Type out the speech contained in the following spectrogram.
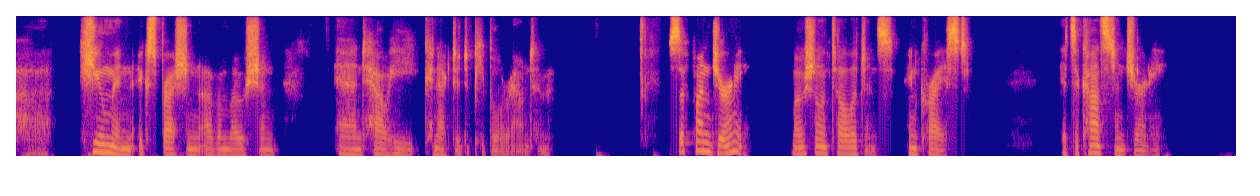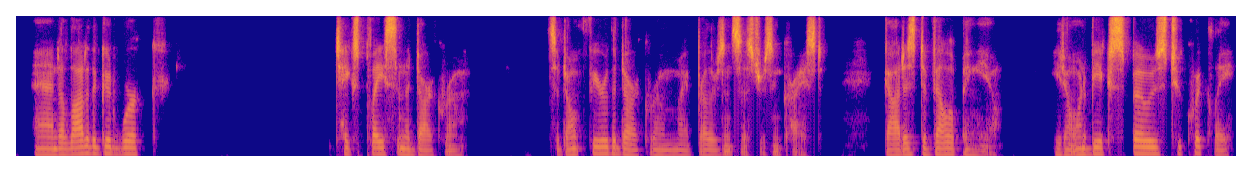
uh, human expression of emotion and how he connected to people around him. It's a fun journey, emotional intelligence in Christ. It's a constant journey. And a lot of the good work takes place in the dark room. So don't fear the dark room, my brothers and sisters in Christ. God is developing you. You don't want to be exposed too quickly,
